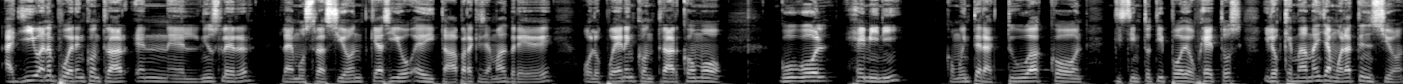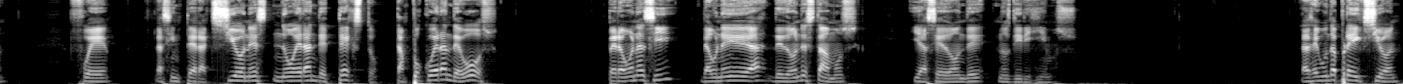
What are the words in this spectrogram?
Allí van a poder encontrar en el newsletter la demostración que ha sido editada para que sea más breve, o lo pueden encontrar como Google Gemini, cómo interactúa con distinto tipo de objetos. Y lo que más me llamó la atención fue las interacciones no eran de texto, tampoco eran de voz. Pero aún así da una idea de dónde estamos y hacia dónde nos dirigimos. La segunda predicción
